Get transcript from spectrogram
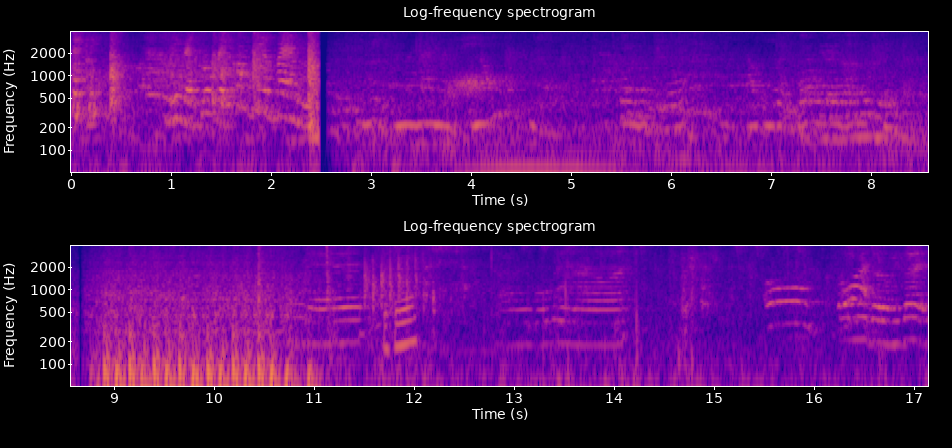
Nhưng cái thuốc đấy không tiêm về về dậy đây này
